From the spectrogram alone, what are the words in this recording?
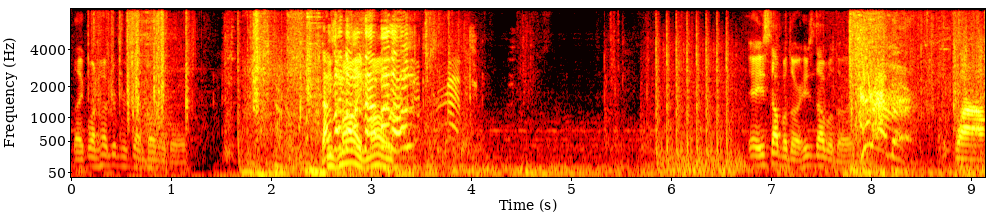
like 100% double door. Double door, Molly, double Molly. door. Yeah, he's double door. He's double door. Wow.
